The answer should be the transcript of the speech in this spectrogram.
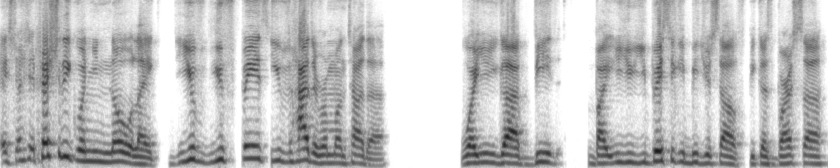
especially, when you know like you've you've faced you've had a remontada where you got beat by you you basically beat yourself because Barca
